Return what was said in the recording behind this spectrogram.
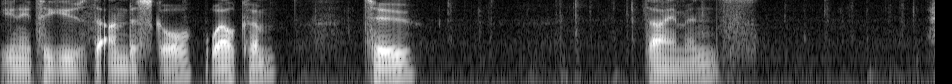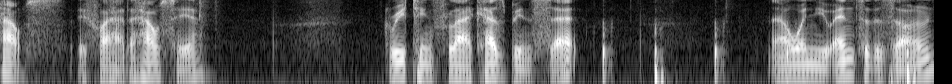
you need to use the underscore welcome to diamonds house. If I had a house here, greeting flag has been set. Now when you enter the zone,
